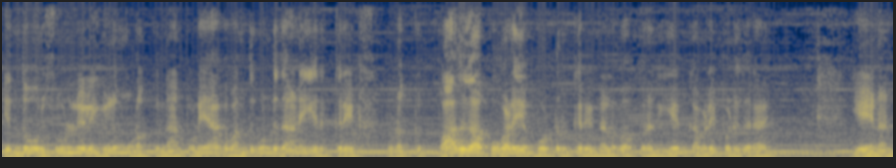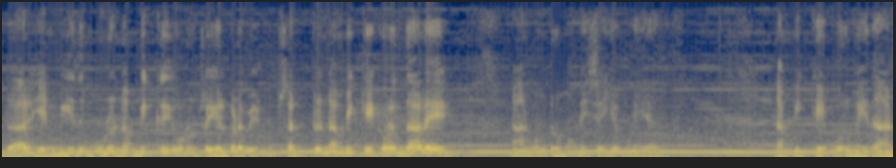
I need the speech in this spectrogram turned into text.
எந்த ஒரு சூழ்நிலையிலும் உனக்கு நான் துணையாக வந்து கொண்டுதானே இருக்கிறேன். உனக்கு பாதுகாப்பு வளையம் போட்டிருக்கிறேன் அல்லவா? பிறகு ஏன் கவலைப்படுகிறாய்? ஏனென்றால் என் மீது முழு நம்பிக்கையுடன் செயல்பட வேண்டும். சற்று நம்பிக்கை குறைந்தாலே நான் ஒன்றும் உன்னை செய்ய முடியாது. நம்பிக்கை பொறுமைதான்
